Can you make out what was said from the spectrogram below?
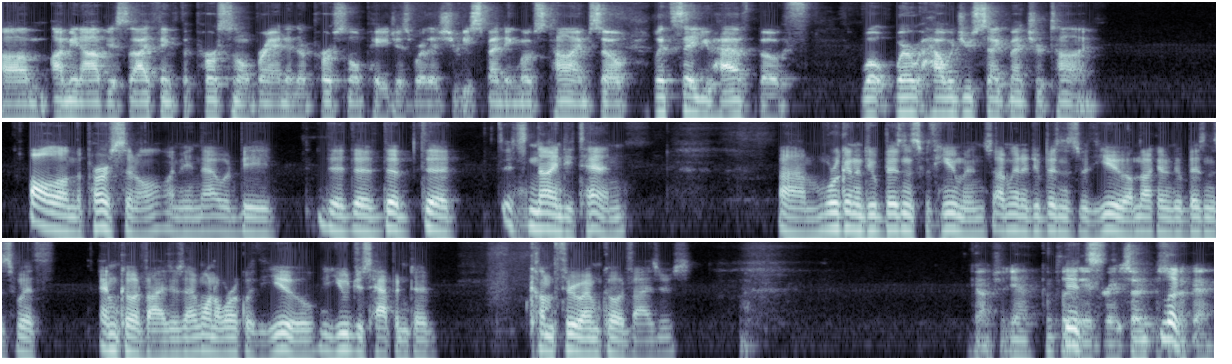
um, I mean, obviously, I think the personal brand and their personal page is where they should be spending most time. So let's say you have both. What where how would you segment your time? All on the personal. I mean, that would be the the the the it's 90 10. Um, we're going to do business with humans. I'm going to do business with you. I'm not going to do business with MCO advisors. I want to work with you. You just happen to come through MCO advisors. Gotcha. Yeah, completely It's- agree. So, look, okay.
